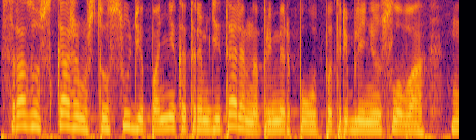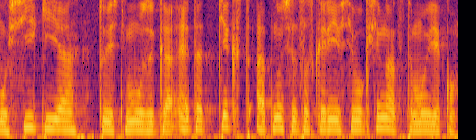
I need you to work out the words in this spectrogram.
Сразу скажем, что судя по некоторым деталям, например, по употреблению слова мусикия, то есть музыка, этот текст относится скорее всего к 17 веку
